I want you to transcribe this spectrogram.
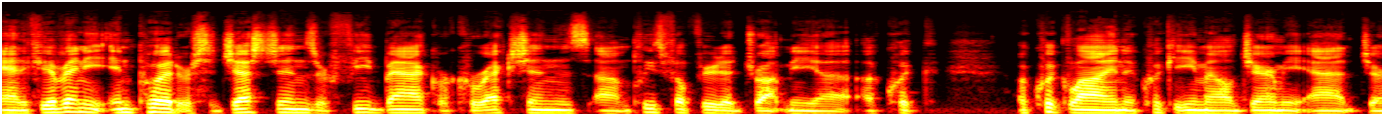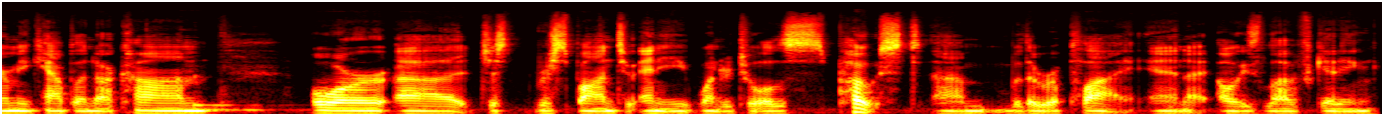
And if you have any input or suggestions or feedback or corrections, um, please feel free to drop me a, a, quick a quick line, a quick email, jeremy at jeremykaplan.com, or uh, just respond to any Wonder Tools post um, with a reply. And I always love getting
